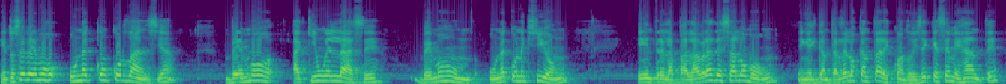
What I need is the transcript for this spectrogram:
Entonces vemos una concordancia, vemos aquí un enlace, vemos una conexión entre las palabras de Salomón en el Cantar de los Cantares, cuando dice que es semejante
